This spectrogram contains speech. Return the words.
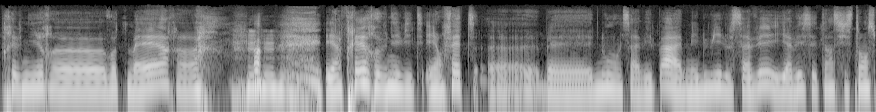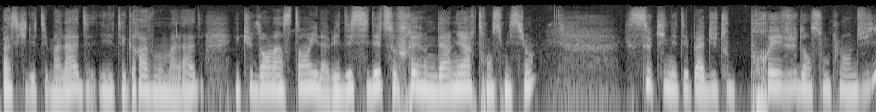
prévenir votre mère, et après revenez vite. Et en fait, ben, nous on le savait pas, mais lui il le savait. il y avait cette insistance parce qu'il était malade, il était gravement malade, et que dans l'instant, il avait décidé de s'offrir une dernière transmission, ce qui n'était pas du tout prévu dans son plan de vie.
